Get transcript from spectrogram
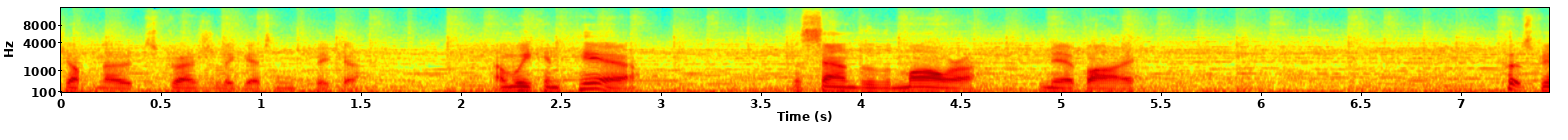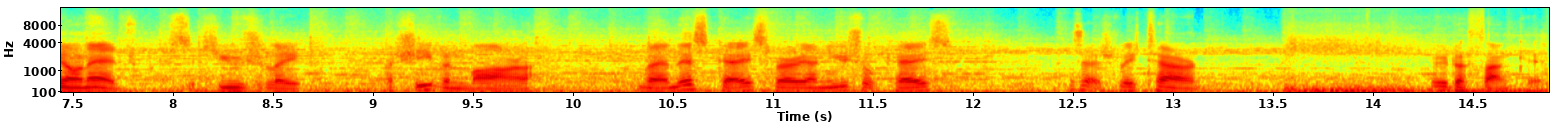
Jump nodes gradually getting bigger. And we can hear the sound of the Mara nearby. Puts me on edge because it's usually a Shivan Mara. But in this case, very unusual case, it's actually Terran. Who'd have thunk it?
